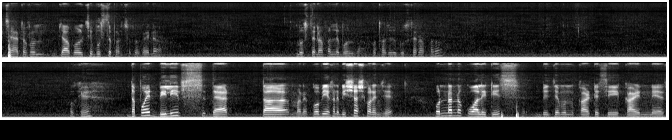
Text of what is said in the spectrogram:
আচ্ছা এতক্ষণ যা বলছি বুঝতে পারছ তো তাই না? বুঝতে না পারলে বলবা কোথাও যদি বুঝতে না পারো। Okay the poet believes that তা মানে কবি এখানে বিশ্বাস করেন যে অন্যান্য কোয়ালিটিস যেমন কার্টেসি কাইন্ডনেস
